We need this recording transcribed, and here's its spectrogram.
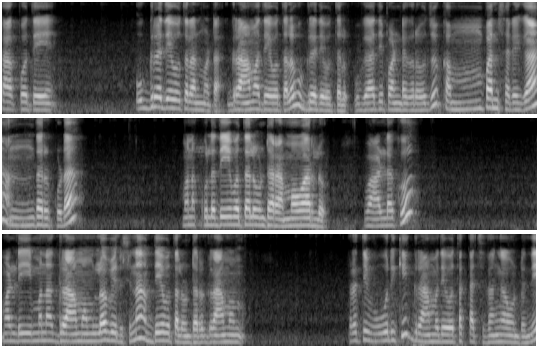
కాకపోతే ఉగ్రదేవతలు అనమాట గ్రామ దేవతలు ఉగ్రదేవతలు. ఉగాది పండుగ రోజు కంపల్సరిగా అందరూ కూడా మన కులదేవతలు ఉంటారు అమ్మవార్లు. వాళ్ళకు మళ్ళీ మన గ్రామంలో వెలిసిన దేవతలు ఉంటారు. గ్రామం ప్రతి ఊరికి గ్రామ దేవత ఖచ్చితంగా ఉంటుంది.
